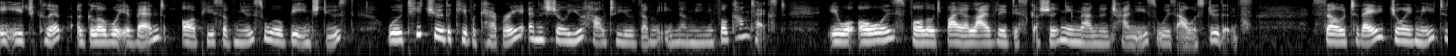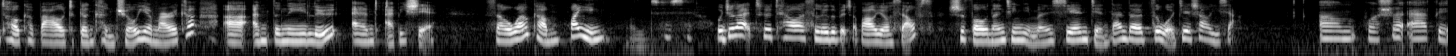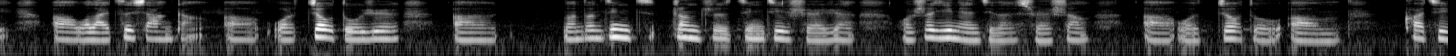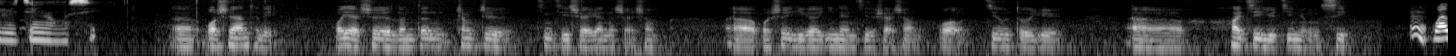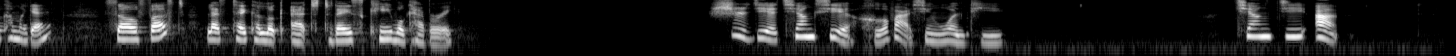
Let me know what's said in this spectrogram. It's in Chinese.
In each clip, a global event or piece of news will be introduced. We'll teach you the key vocabulary and show you how to use them in a meaningful context. It will always followed by a lively discussion in Mandarin Chinese with our students. So today, join me to talk about gun control in America, uh, Anthony Liu and Abby Xie. So welcome, 欢迎。谢谢。Would you like to tell us a little bit about yourselves？是否能请你们先简单的自我介绍一下？嗯，我是 Abby，呃，我来自香港，呃，我就读于呃伦敦经济政治经济学院，我是一年级的学生，呃，我就读嗯会计与金融系。呃，我是 Anthony，我也是伦敦政治经济学院的学生。呃，我是一个一年级的学生，我就读于呃会计与金融系。嗯，Welcome again. So first, let's take a look at today's key vocabulary. 世界枪械合法性问题。枪击案，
